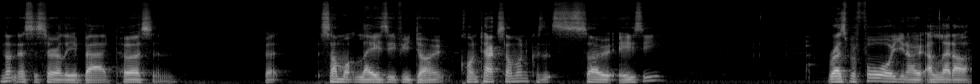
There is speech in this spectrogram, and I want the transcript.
not necessarily a bad person, but somewhat lazy if you don't contact someone because it's so easy. Whereas before, you know, a letter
